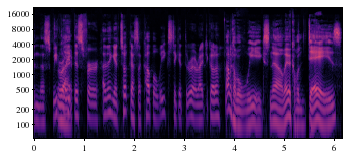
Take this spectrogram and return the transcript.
in this we played Right. this for I think it took us a couple weeks to get through it right Dakota Not a couple weeks, no, maybe a couple days.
